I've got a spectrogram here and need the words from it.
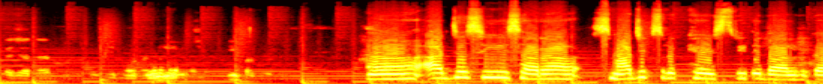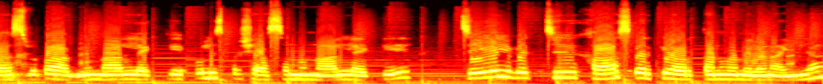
ਕੀਤਾ ਜਾਂਦਾ ਹੈ, ਤੁਸੀਂ ਦੇ ਵਿੱਚ ਕੀ ਫ਼ਰਕ ਅੱਜ ਅਸੀਂ ਸਾਰਾ ਸਮਾਜਿਕ ਸੁਰੱਖਿਆ ਇਸਤਰੀ ਤੇ ਬਾਲ ਵਿਕਾਸ ਵਿਭਾਗ ਨੂੰ ਨਾਲ ਲੈ ਕੇ, ਪੁਲਿਸ ਪ੍ਰਸ਼ਾਸਨ ਨੂੰ ਨਾਲ ਲੈ ਕੇ, ਜੇਲ੍ਹ ਵਿੱਚ ਖਾਸ ਕਰਕੇ ਔਰਤਾਂ ਨੂੰ ਮੈਂ ਮਿਲਣ ਆਈ ਆ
